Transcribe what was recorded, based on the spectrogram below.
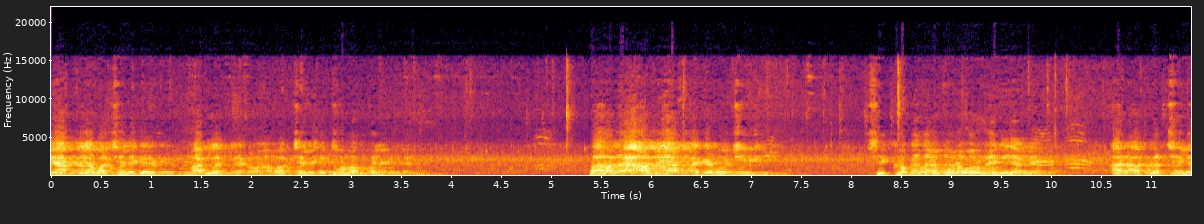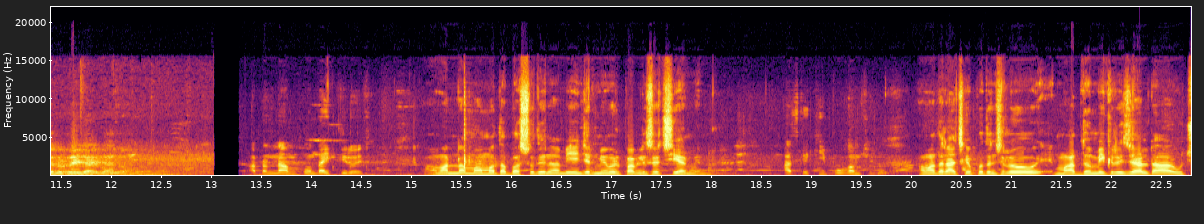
যে আপনি আমার ছেলেকে মারলেন কেন? আমার ছেলেকে ধমক দিলেন কেন? তাহলে আমি আপনাকে বলছি শিক্ষকদের মনোবল ভেঙে যাবে আর আপনার ছেলেরও রেজাল্ট ভালো আপনার নাম কোন দায়িত্বে রয়েছে? আমার নাম মোহাম্মদ আব্বাসুদ্দিন আমি এনজেড মেমোরিয়াল পাবলিকের চেয়ারম্যান। আজকে কি প্রোগ্রাম ছিল? আমাদের আজকে প্রধান ছিল মাধ্যমিক রেজাল্ট আর উচ্চ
